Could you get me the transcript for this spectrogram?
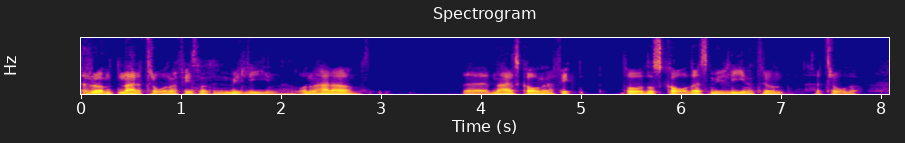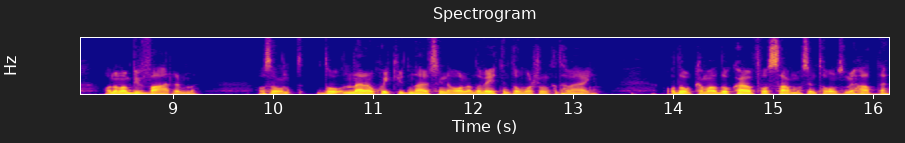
runt nervtråden finns något som heter myelin och den här äh, nervskadan jag fick då, då skadades myelinet runt nervtråden och när man blir varm och sånt då, när de skickar ut nervsignalerna då vet inte om vart de ska ta vägen och då kan man, då kan jag få samma symptom som jag hade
